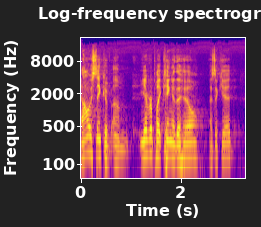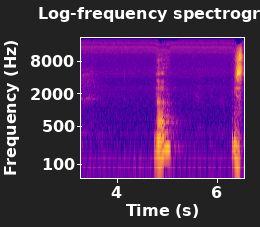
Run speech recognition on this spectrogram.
I always think of, um, you ever play King of the Hill as a kid? No? You just,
